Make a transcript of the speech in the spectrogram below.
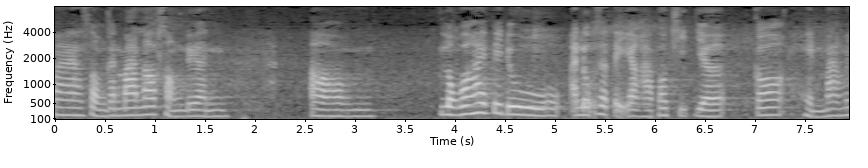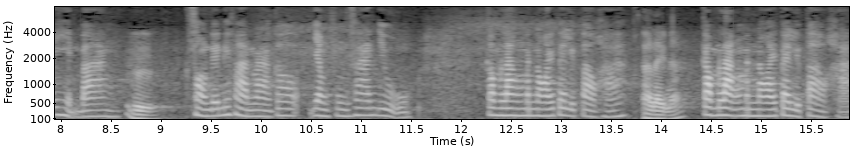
มาส่งกันบ้านรอบสองเดือน หลวงพ่อให้ไปดูอนุสติอะค่ะพอคิดเยอะก็เห็นบ้างไม่เห็นบ้างสองเดือนที่ผ่านมาก็ยังฟุ้งซ่านอยู่กำลังมันน้อยไปหรือเปล่าคะอะไรนะกำลังมันน้อยไปหรือเปล่าคะ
